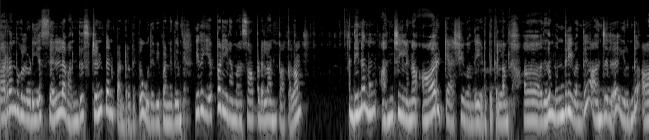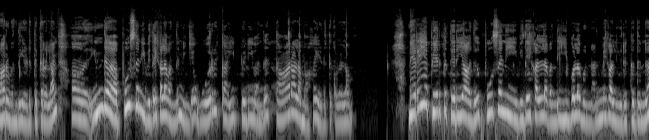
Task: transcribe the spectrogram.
நரம்புகளுடைய செல்லை வந்து ஸ்ட்ரென்தன் பண்ணுறதுக்கு உதவி பண்ணுது. இது எப்படி நம்ம சாப்பிடலான்னு பார்க்கலாம். தினமும் அஞ்சு இல்லைன்னா ஆறு கேஷ்யூ வந்து எடுத்துக்கலாம். அதாவது முந்திரி வந்து அஞ்சில் இருந்து ஆறு வந்து எடுத்துக்கிறலாம். இந்த பூசணி விதைகளை வந்து நீங்கள் ஒரு கைப்பிடி வந்து தாராளமாக எடுத்துக்கொள்ளலாம். நிறைய பேருக்கு தெரியாது பூசணி விதைகளில் வந்து இவ்வளவு நன்மைகள் இருக்குதுன்னு.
